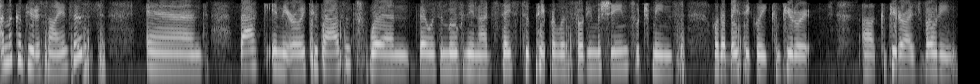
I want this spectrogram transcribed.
I'm a computer scientist, and back in the early 2000s, when there was a move in the United States to paperless voting machines, which means, well, they're basically computer uh, computerized voting,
